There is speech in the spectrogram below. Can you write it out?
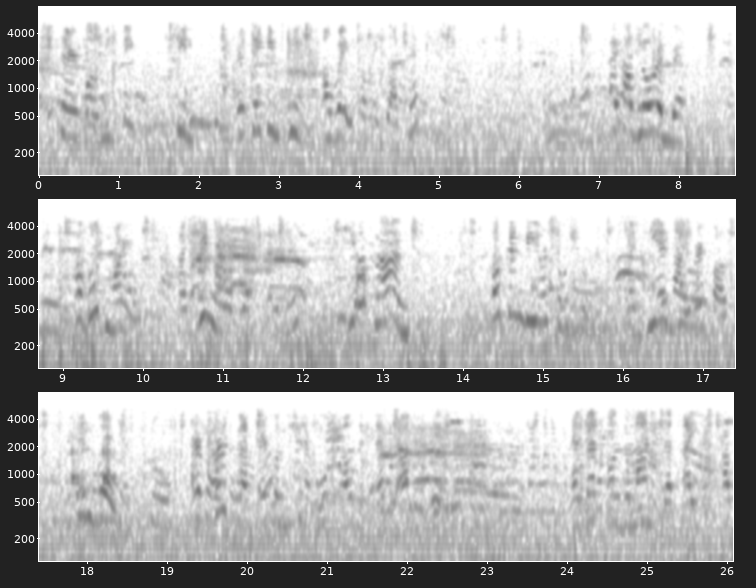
a terrible mistake since you're taking me away from my clutches? I have no regret. How about Mario? Has he no regrets either? He has none. How can be your so sure? When he and I were pals, we can go to our first class air conditioner movie houses every other day. And that's all the money that I have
